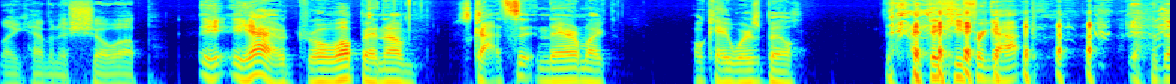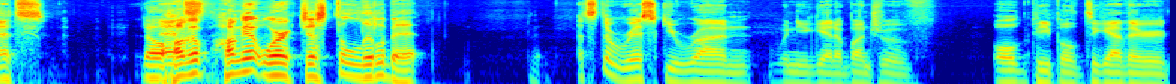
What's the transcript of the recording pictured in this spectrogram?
like having to show up. Y- Yeah, I drove up and um, Scott's sitting there. I'm like, okay, where's Bill? I think he forgot. Yeah, that's No, hung up, hung at work just a little bit. that's the risk you run when you get a bunch of old people together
